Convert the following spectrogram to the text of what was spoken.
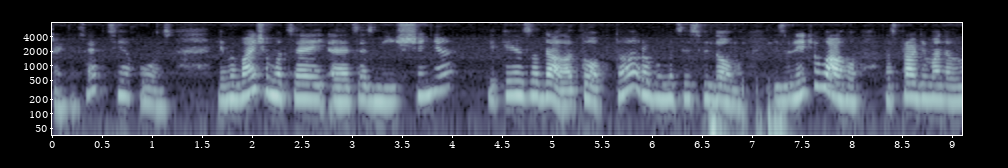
Третя секція. Ось. І ми бачимо цей, е, це зміщення, яке я задала. Тобто робимо це свідомо. І зверніть увагу, насправді в мене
